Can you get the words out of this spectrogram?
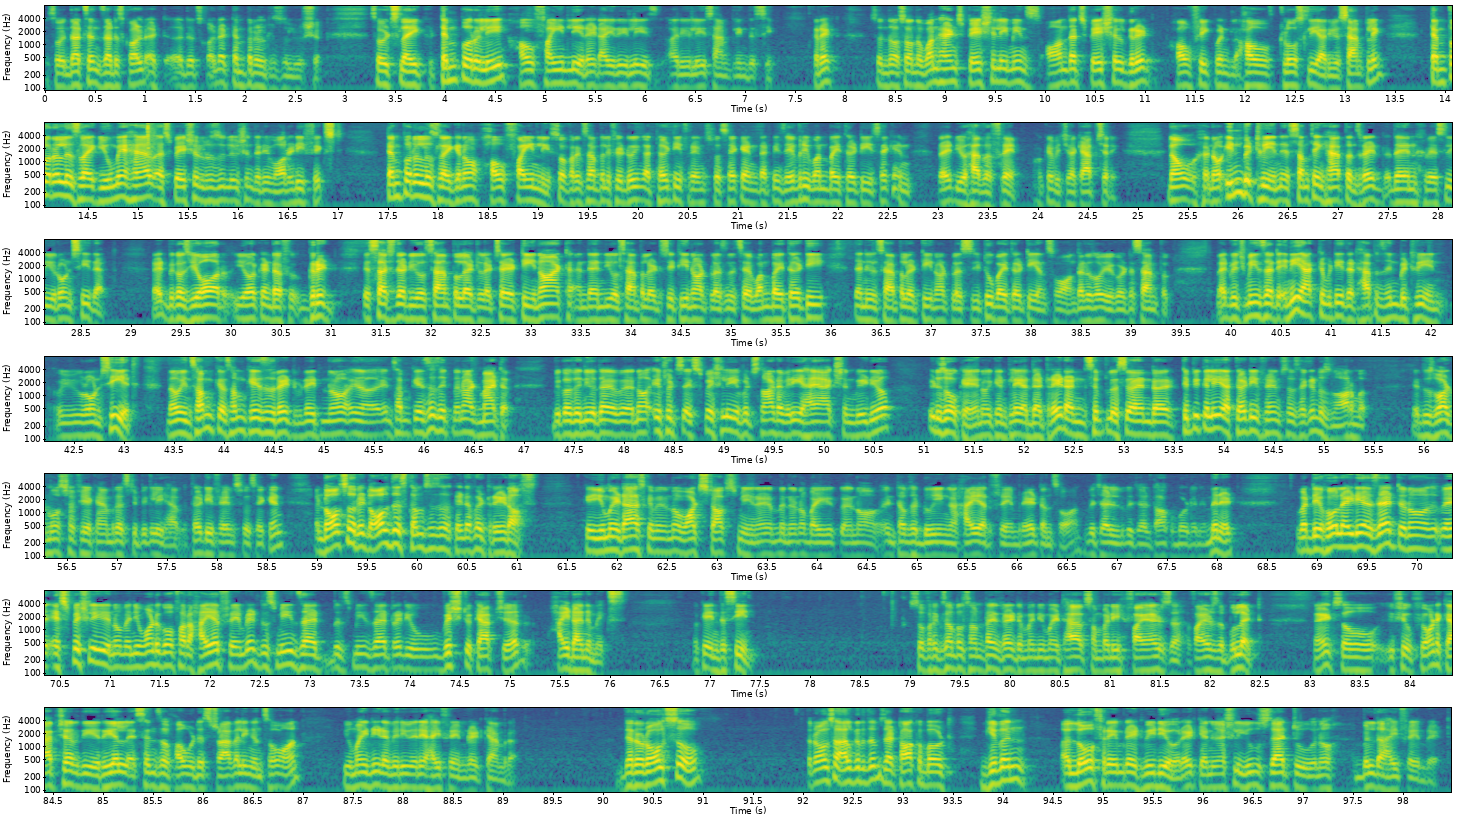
so in that sense, that is called a, uh, that's called a temporal resolution. So it's like temporally how finely, right? I really I really sampling the scene, correct? So, no, so on the one hand, spatially means on that spatial grid, how frequent, how closely are you sampling? Temporal is like you may have a spatial resolution that you've already fixed. Temporal is like, you know, how finely. So, for example, if you're doing a 30 frames per second, that means every 1 by 30 second, right, you have a frame, okay, which you're capturing. Now, know, in between, if something happens, right, then basically you don't see that, right, because your your kind of grid is such that you'll sample at let's say t naught, and then you'll sample at say T naught plus let's say 1 by 30, then you'll sample at t naught plus c 2 by 30, and so on. That is how you're going to sample, right? Which means that any activity that happens in between, you don't see it. Now, in some some cases, right, right no, uh, in some cases it may not matter because when you, you know, if it's especially if it's not a very high action video it is okay. You know, you can play at that rate and simplest and uh, typically at 30 frames per second is normal. This is what most of your cameras typically have, 30 frames per second. And also, right, all this comes as a kind of a trade-off. Okay, you might ask, I mean, you know, what stops me, I mean, you know, by, you know, in terms of doing a higher frame rate and so on, which I'll, which I'll talk about in a minute. But the whole idea is that, you know, especially, you know, when you want to go for a higher frame rate, this means that, this means that, right, you wish to capture high dynamics, okay, in the scene. So, for example, sometimes, right, I mean, you might have somebody fires uh, fires a bullet, right? So, if you, if you want to capture the real essence of how it is traveling and so on, you might need a very, very high frame rate camera. There are also, there are also algorithms that talk about given a low frame rate video, right, can you actually use that to, you know, build a high frame rate?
